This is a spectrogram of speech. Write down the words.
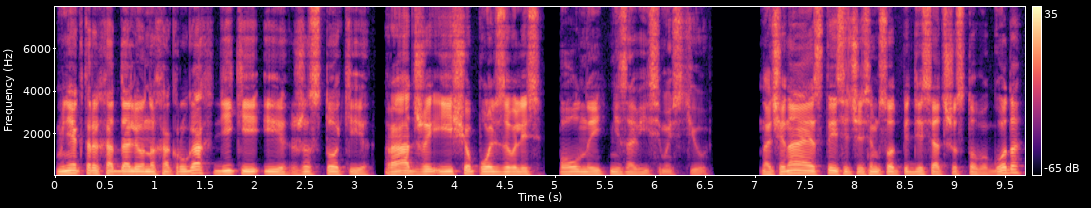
В некоторых отдаленных округах дикие и жестокие раджи еще пользовались полной независимостью. Начиная с 1756 года,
